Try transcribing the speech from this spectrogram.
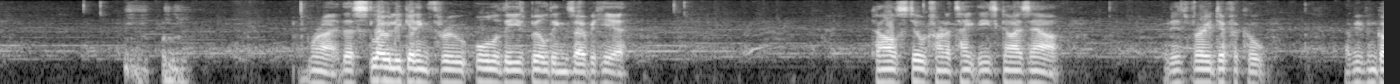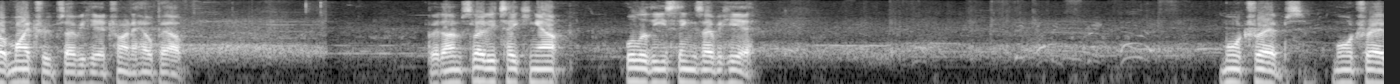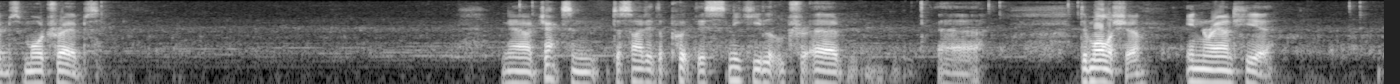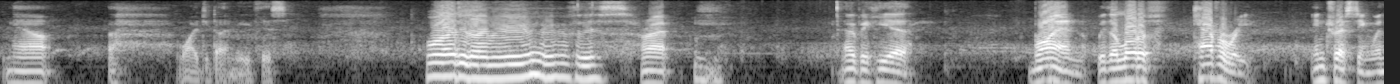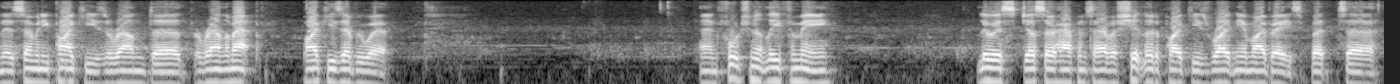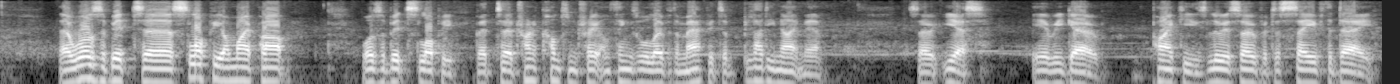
Right, they're slowly getting through all of these buildings over here. Carl's still trying to take these guys out. It is very difficult. I've even got my troops over here trying to help out. But I'm slowly taking out all of these things over here. More trebs, more trebs, more trebs. Now Jackson decided to put this sneaky little uh, uh, demolisher in round here. Now, uh, why did I move this? Why did I move this? Right. Over here. Ryan with a lot of cavalry. Interesting when there's so many pikeys around uh, around the map. Pikeys everywhere. And fortunately for me, Lewis just so happens to have a shitload of pikeys right near my base. But uh, that was a bit uh, sloppy on my part. Was a bit sloppy. But uh, trying to concentrate on things all over the map, it's a bloody nightmare. So yes, here we go. Pikeys, Lewis over to save the day.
